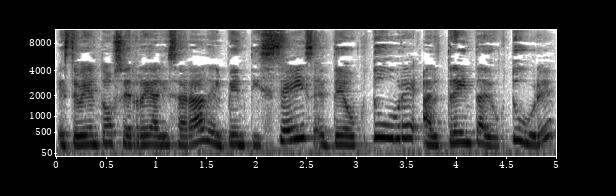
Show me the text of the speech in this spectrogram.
Este evento se realizará del 26 de octubre al 30 de octubre.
